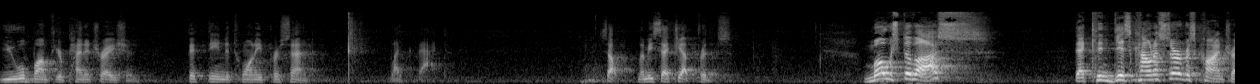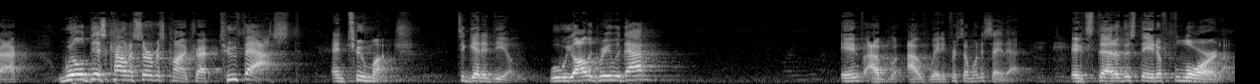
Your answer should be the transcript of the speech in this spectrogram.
you will bump your penetration 15 to 20% like that. So, let me set you up for this. Most of us that can discount a service contract will discount a service contract too fast and too much to get a deal. Will we all agree with that? In, I, I was waiting for someone to say that. Instead of the state of Florida.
